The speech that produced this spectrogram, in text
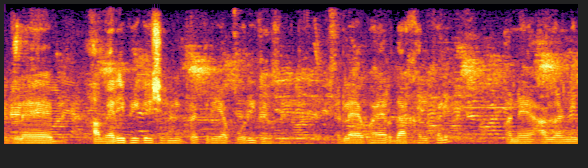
એટલે આ વેરિફિકેશનની પ્રક્રિયા પૂરી થશે. એટલે એફઆઈઆર દાખલ કરી અને આગળની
